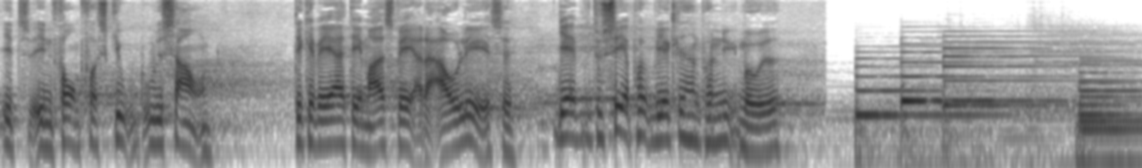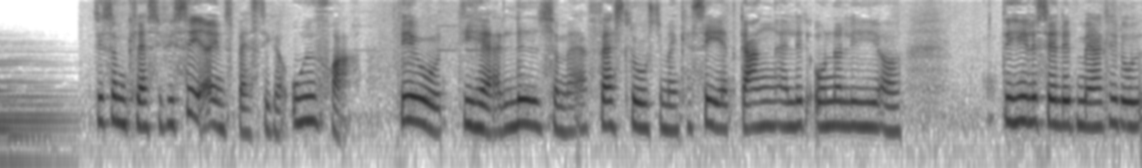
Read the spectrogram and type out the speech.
et, en form for skjult udsagn. Det kan være, at det er meget svært at aflæse. Ja, du ser på virkeligheden på en ny måde. Det, som klassificerer en spastiker udefra, det er jo de her led, som er fastlåste. Man kan se, at gangen er lidt underlige, og det hele ser lidt mærkeligt ud.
